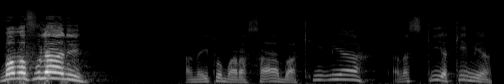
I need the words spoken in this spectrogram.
Mama fulani anaitwa mara saba. Kimya anasikia kimya.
